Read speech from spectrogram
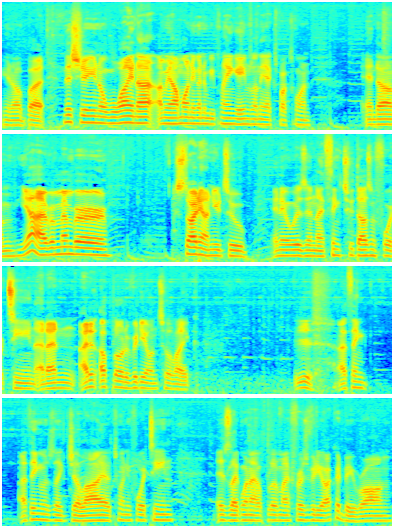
You know, but this year, you know, why not? I mean, I'm only going to be playing games on the Xbox One, and um, yeah, I remember starting on YouTube, and it was in I think 2014, and I didn't I didn't upload a video until like, I think I think it was like July of 2014 is like when I uploaded my first video. I could be wrong,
